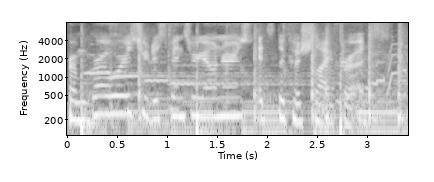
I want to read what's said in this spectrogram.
From growers to dispensary owners, it's the Kush Life for us.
